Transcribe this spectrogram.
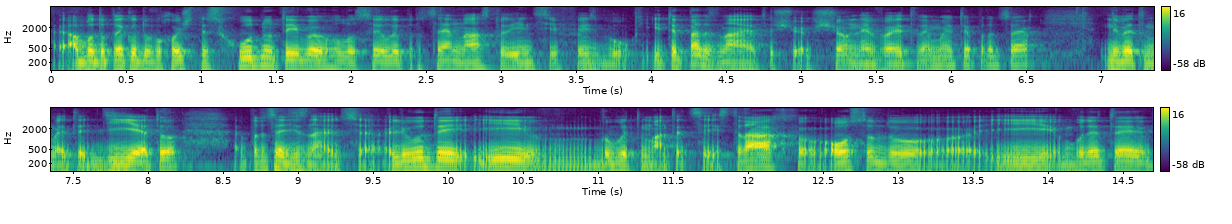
Або, до прикладу, ви хочете схуднути, і ви оголосили про це на сторінці Facebook. І тепер знаєте, що якщо не витримаєте про це, не витримаєте дієту, про це дізнаються люди, і ви будете мати цей страх, осуду, і будете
